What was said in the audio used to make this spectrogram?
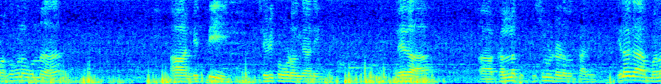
మగములో ఉన్న ఆ నెత్తి చెడిపోవడం కానీ లేదా ఆ కళ్ళకు కుసులు ఉండడం కానీ ఇలాగా మన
